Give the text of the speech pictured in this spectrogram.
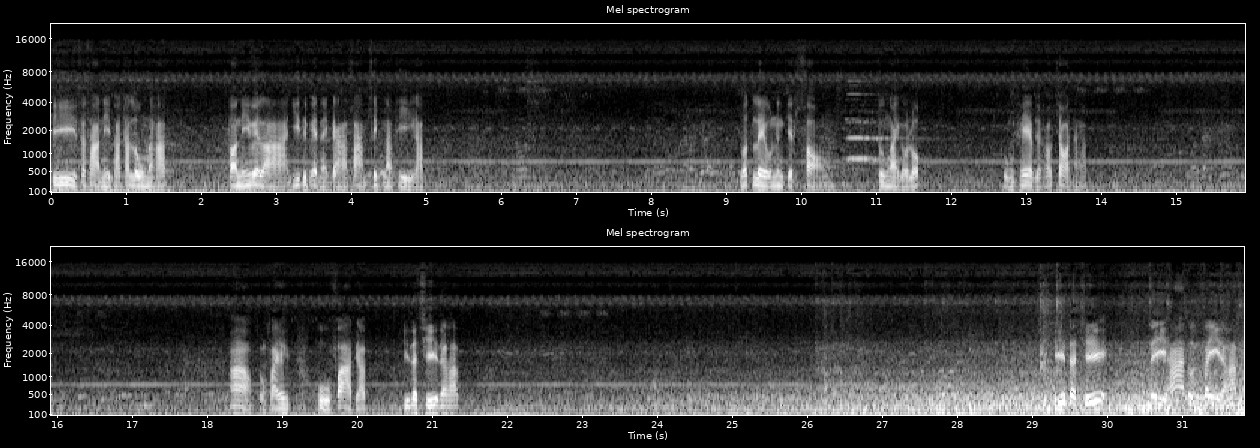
ที่สถานีพัทลุงนะครับ ตอนนี้เวลา 21นาฬิกา30 นาทีครับ รถเร็ว 172สุไหงโกลก กรุงเทพจะเข้าจอดนะครับ อ้าว สงสัยหูฟาดครับฮิตาชินะครับ ชี้แต่ชี้สี่ห้าศูนย์สี่นะครับ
